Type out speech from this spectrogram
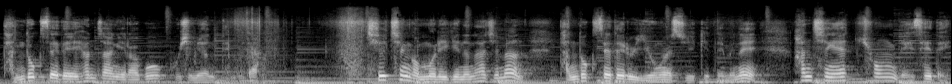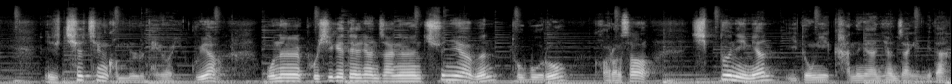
단독 세대 현장이라고 보시면 됩니다. 7층 건물이기는 하지만 단독 세대로 이용할 수 있기 때문에 한 층에 총 4세대, 7층 건물로 되어 있고요. 오늘 보시게 될 현장은 춘희역은 도보로 걸어서 10분이면 이동이 가능한 현장입니다.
